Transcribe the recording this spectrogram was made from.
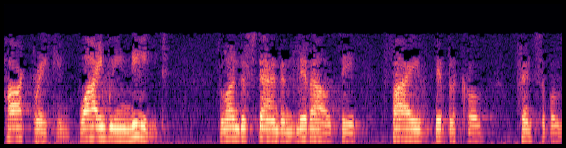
heartbreaking why we need to understand and live out the five biblical principles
